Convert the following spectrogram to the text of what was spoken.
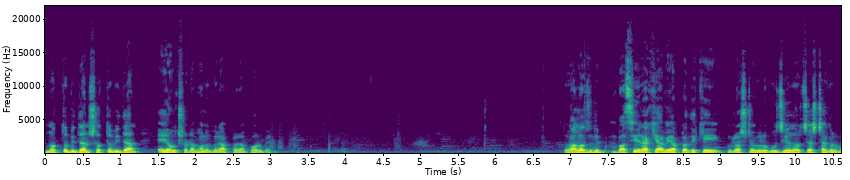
নত্যবিধান, সত্যবিধান, এই অংশটা ভালো করে আপনারা পড়বেন। তো আল্লাহ যদি বাঁচিয়ে রাখে, আমি আপনাদেরকে এই প্রশ্নগুলো বুঝিয়ে দেওয়ার চেষ্টা করব।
